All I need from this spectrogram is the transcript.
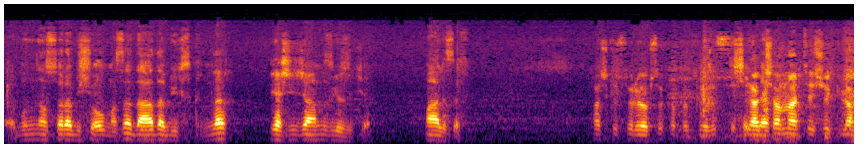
E, bundan sonra bir şey olmasa daha da büyük sıkıntılar yaşayacağımız gözüküyor. Maalesef. Başka soru yoksa kapatıyoruz. İyi akşamlar, teşekkürler.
